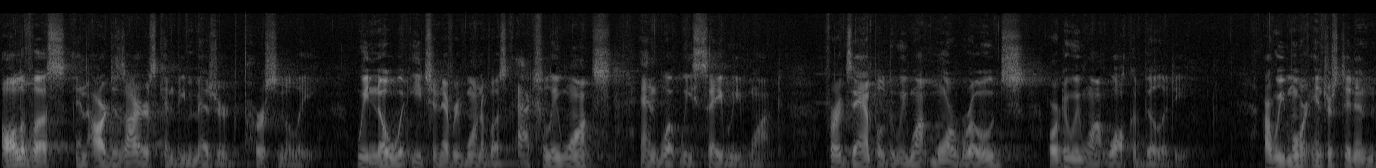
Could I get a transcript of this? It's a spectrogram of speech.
all of us and our desires can be measured personally. We know what each and every one of us actually wants and what we say we want. For example, do we want more roads or do we want walkability? Are we more interested in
